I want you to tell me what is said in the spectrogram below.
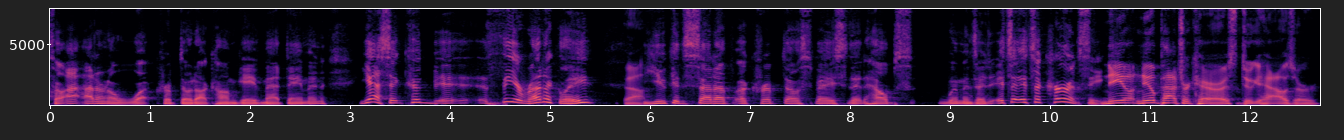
So I, I don't know what crypto.com gave Matt Damon. Yes, it could be uh, theoretically, Yeah. you could set up a crypto space that helps women's edu- it's a, it's a currency. Neil Neil Patrick Harris, Doogie Howser,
